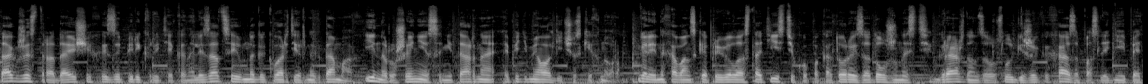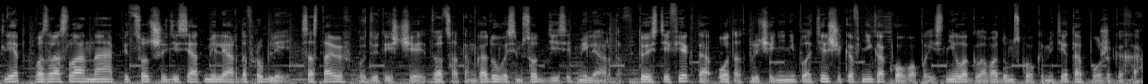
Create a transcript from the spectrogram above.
также страдающих из-за перекрытия канализации в многоквартирных домах и нарушения санитарно-эпидемиологических норм. Галина Хованская привела статистику, по которой задолженность граждан за услуги ЖКХ за последние пять лет возросла на 560 миллиардов рублей, составив в 2020 году 810 миллиардов миллиардов. То есть эффекта от отключения неплательщиков никакого, пояснила глава Думского комитета по ЖКХ.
